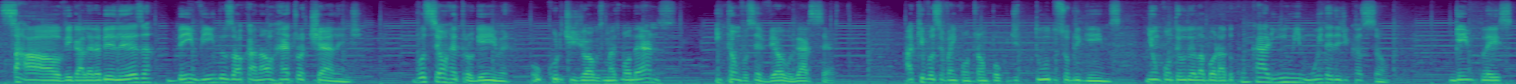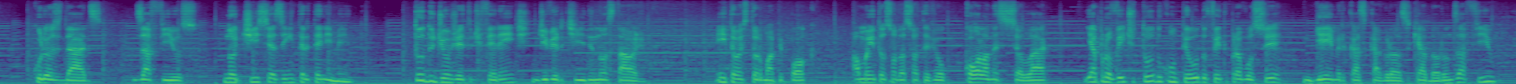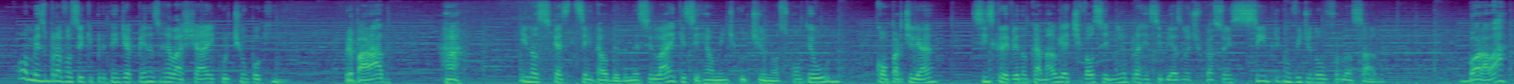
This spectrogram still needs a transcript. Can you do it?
Salve galera, beleza? Bem-vindos ao canal Retro Challenge. Você é um retro gamer ou curte jogos mais modernos? Então você veio ao lugar certo. Aqui você vai encontrar um pouco de tudo sobre games e um conteúdo elaborado com carinho e muita dedicação. Gameplays, curiosidades, desafios, notícias e entretenimento. Tudo de um jeito diferente, divertido e nostálgico. Então estoura uma pipoca, aumenta o som da sua TV ou cola nesse celular e aproveite todo o conteúdo feito para você, gamer casca-grossa que adora um desafio, ou mesmo para você que pretende apenas relaxar e curtir um pouquinho. Preparado? Ha! E não se esquece de sentar o dedo nesse like se realmente curtiu o nosso conteúdo, compartilhar, se inscrever no canal e ativar o sininho para receber as notificações sempre que um vídeo novo for lançado. Bora lá?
